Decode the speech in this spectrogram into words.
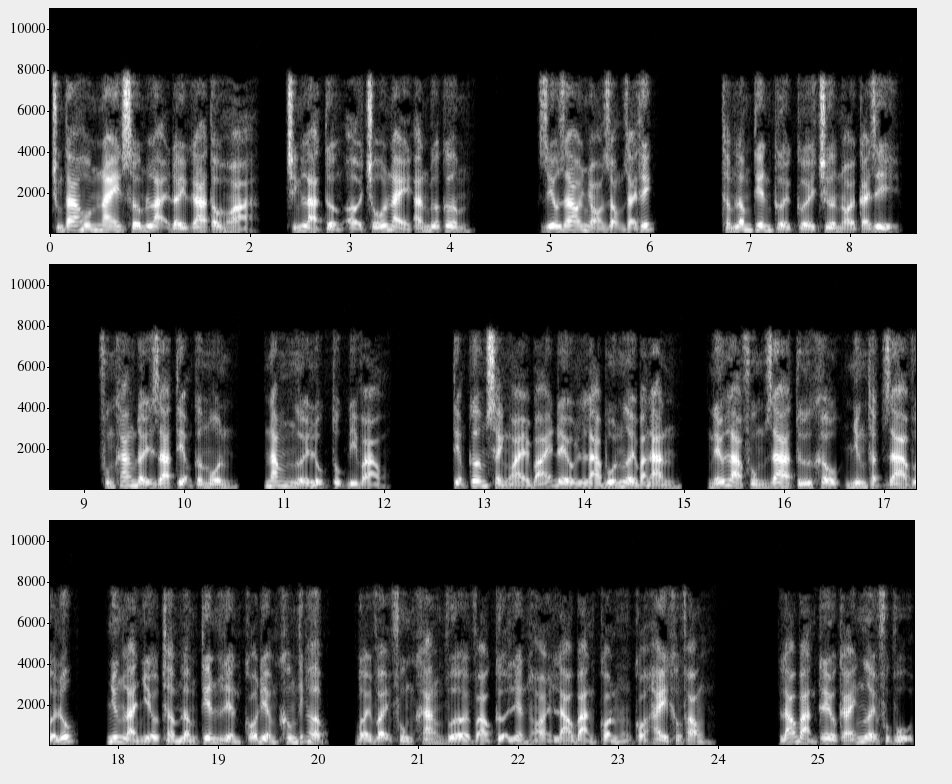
chúng ta hôm nay sớm lại đây ga tàu hỏa, chính là tưởng ở chỗ này ăn bữa cơm. Diêu Giao nhỏ giọng giải thích. Thẩm lâm tiên cười cười chưa nói cái gì. Phùng Khang đẩy ra tiệm cơm môn, năm người lục tục đi vào. Tiệm cơm sảnh ngoài bãi đều là bốn người bàn ăn, nếu là Phùng ra tứ khẩu nhưng thật ra vừa lúc, nhưng là nhiều thẩm lâm tiên liền có điểm không thích hợp, bởi vậy Phùng Khang vừa vào cửa liền hỏi lão bản còn có hay không phòng. Lão bản kêu cái người phục vụ,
